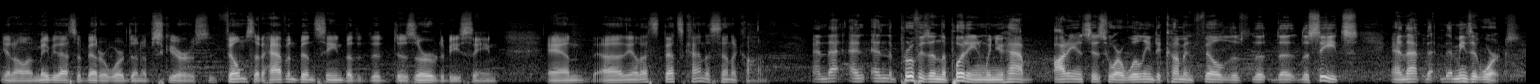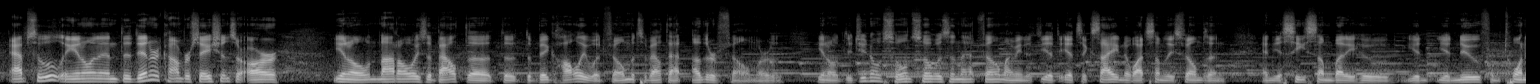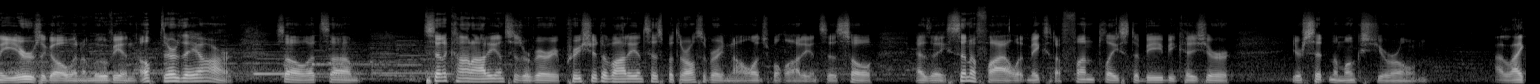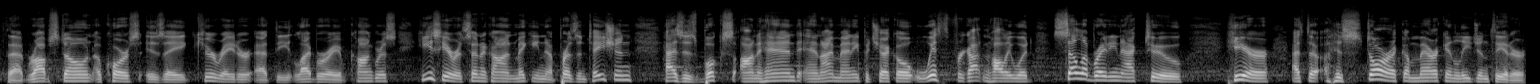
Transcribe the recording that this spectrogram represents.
You know, and maybe that's a better word than obscures. Films that haven't been seen but that deserve to be seen. And, uh, you know, that's, that's kind of Cinecon. And, that, and, and the proof is in the pudding when you have audiences who are willing to come and fill the, the, the, the seats, and that, that, means it works. Absolutely. You know, and, and the dinner conversations are you know, not always about the, the, the, big Hollywood film. It's about that other film or you know, did you know so and so was in that film? I mean, it, it, it's exciting to watch some of these films and, and you see somebody who you, you knew from 20 years ago in a movie, and oh, there they are. So it's um, Cinecon audiences are very appreciative audiences, but they're also very knowledgeable audiences. So as a cinephile, it makes it a fun place to be because you're you're sitting amongst your own. I like that. Rob Stone, of course, is a curator at the Library of Congress. He's here at Cinecon making a presentation, has his books on hand, and I'm Manny Pacheco with Forgotten Hollywood, celebrating Act Two here at the historic American Legion Theater.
